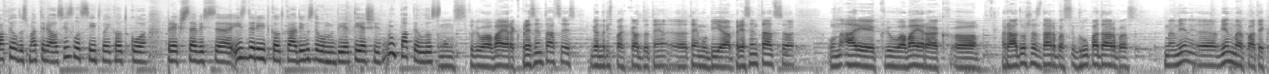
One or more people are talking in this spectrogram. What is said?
papildus materiālus izlasīt vai kaut ko priekš sevis eh, izdarīt. Kaut kādi uzdevumi bija tieši nu, papildus. Mums kļuva vairāk prezentācijas, gan arī par kādu eh, tēmu bija prezentācija. Un arī kļuva vairāk uh, radošas darbas, grupā darbas. Man vien, uh, vienmēr patīk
